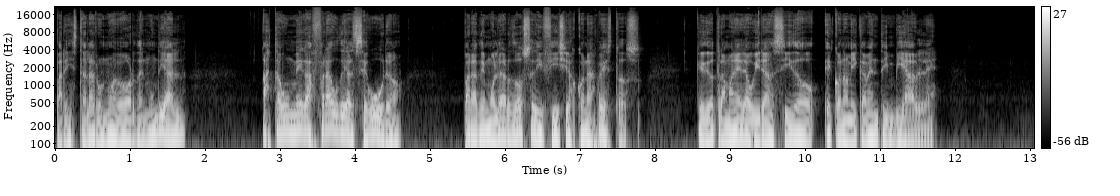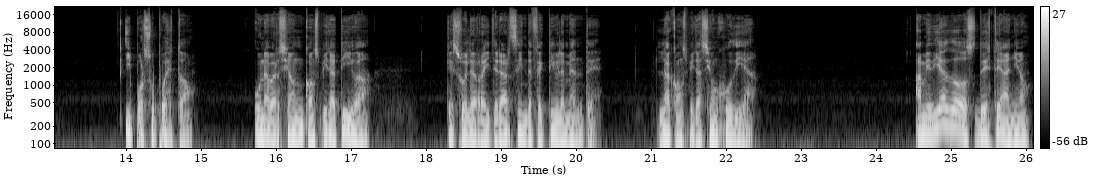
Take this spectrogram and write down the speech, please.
para instalar un nuevo orden mundial, hasta un mega fraude al seguro para demoler dos edificios con asbestos, que de otra manera hubieran sido económicamente inviable. Y por supuesto, una versión conspirativa que suele reiterarse indefectiblemente, la conspiración judía. A mediados de este año,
